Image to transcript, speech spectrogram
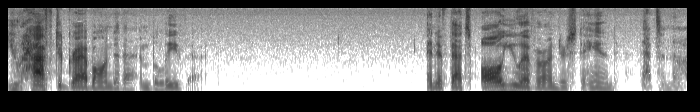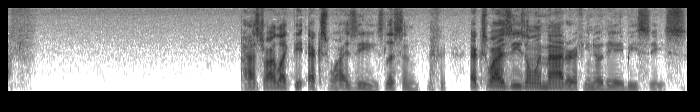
You have to grab onto that and believe that. And if that's all you ever understand, that's enough. Pastor, I like the XYZs. Listen, XYZs only matter if you know the ABCs.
